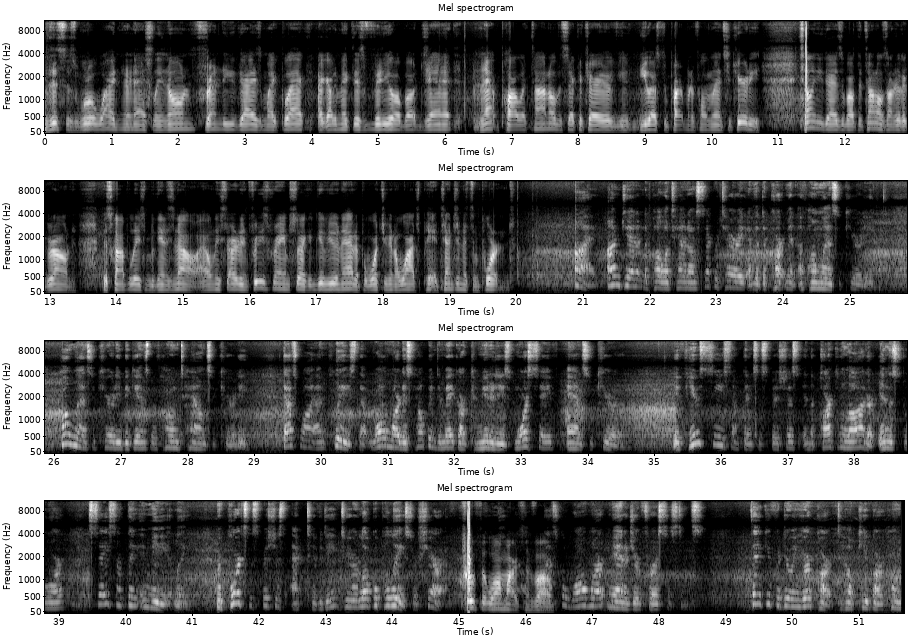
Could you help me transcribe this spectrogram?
This is worldwide, internationally known friend of you guys, Mike Black. I got to make this video about Janet Napolitano, the Secretary of U U.S. Department of Homeland Security, telling you guys about the tunnels under the ground. This compilation begins now. I only started in freeze frame so I could give you an add up of what you're going to watch. Pay attention, it's important. Hi, I'm Janet Napolitano, Secretary of the Department of Homeland Security. Homeland Security begins with hometown security. That's why I'm pleased that Walmart is helping to make our communities more safe and secure. If you see something suspicious in the parking lot or in the store, say something immediately. Report suspicious activity to your local police or sheriff. Proof that Walmart's involved. Ask a Walmart manager for assistance. Thank you for doing your part to help keep our home.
